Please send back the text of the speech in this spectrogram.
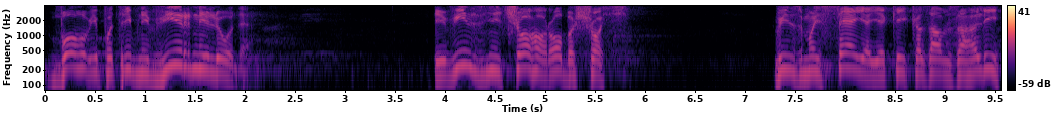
Богові потрібні вірні люди. І він з нічого робить щось. Він з Мойсея, який казав взагалі,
